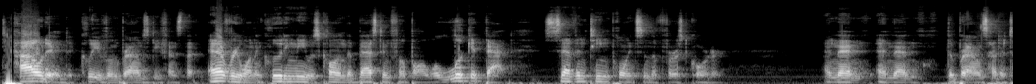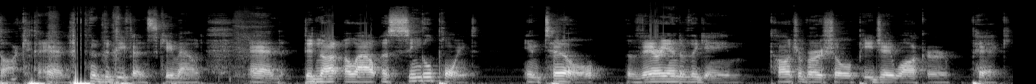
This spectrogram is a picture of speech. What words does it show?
touted Cleveland Browns defense that everyone, including me, was calling the best in football. Well, look at that. 17 points in the first quarter. And then, and then the Browns had a talk and the defense came out and did not allow a single point until the very end of the game. Controversial PJ Walker pick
